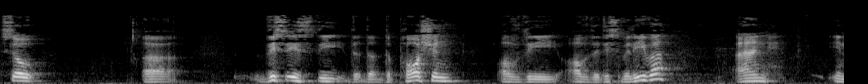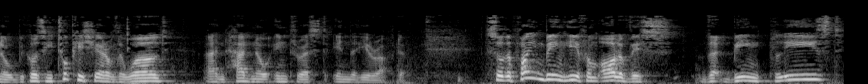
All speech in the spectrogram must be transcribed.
So, uh, this is the, the, the, the portion of the, of the disbeliever and you know, because he took his share of the world and had no interest in the hereafter. So the point being here from all of this, that being pleased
